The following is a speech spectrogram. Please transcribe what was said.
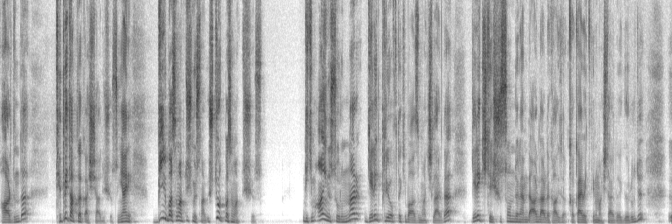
Harden'da tepe taklak aşağı düşüyorsun. Yani bir basamak düşmüyorsun abi. 3-4 basamak düşüyorsun. Dikim aynı sorunlar gerek playoff'taki bazı maçlarda gerek işte şu son dönemde arda arda kay- kaybettikleri maçlarda da görüldü. Ee,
